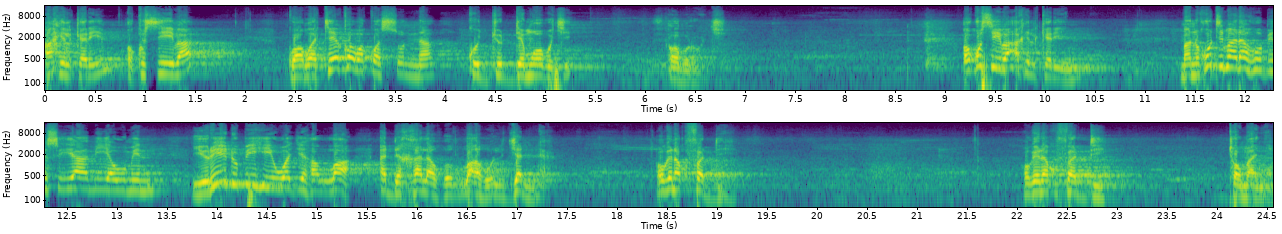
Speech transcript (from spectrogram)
Ahi lkarim okusiiba kwabwateeka oba kwa sunna kujjuddemu obuki obulungi okusiiba ahi lkarim man khutima lahu bisiyami yaumin yuridu bihi wajha llah adkhalahu llahu ljanna ogenda kufa ddi ogenda kufa ddi tomanyi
